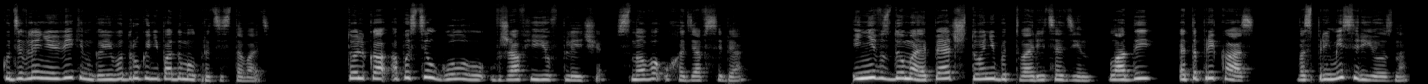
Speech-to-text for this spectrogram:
К удивлению викинга, его друга не подумал протестовать. Только опустил голову, вжав ее в плечи, снова уходя в себя. И не вздумай опять что-нибудь творить один. Лады, это приказ. Восприми серьезно.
